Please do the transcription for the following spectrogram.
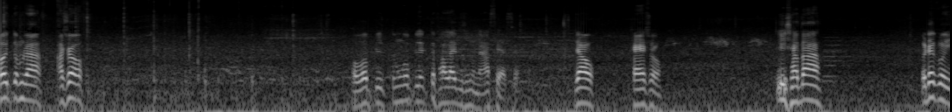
ওই তোমরা? আসো। ও প্লেট তোমাকে প্লেট তো ফালাই দিছি মানে আছে আছে। যাও, খাই আসো। এই সাদা ওটা কই?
